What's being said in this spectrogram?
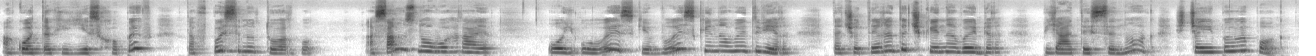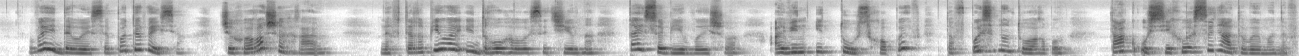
а котик її схопив та вписану торбу, а сам знову грає. Ой, у лиски, в лиски новий двір, та чотири дочки на вибір, п'ятий синок, ще й пилипок. Вийди, лисе, подивися, чи хороше граю. Не втерпіла і друга лисичівна, та й собі вийшла, а він і ту схопив та вписану торбу. Так усіх лисенят виманив.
